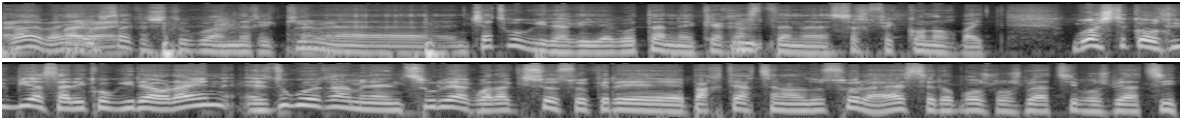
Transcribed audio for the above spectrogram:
Bai, bai, bai, gauza kasitugu handerekin, uh, entxatuko gira gehiagotan ekarrazten uh, surfeko norbait. Guazteko rubia zariko gira orain, ez dugu egan mena entzuleak badakizu ezuek ere parte hartzen alduzuela, eh? 0 bos, bos behatzi, bos behatzi,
